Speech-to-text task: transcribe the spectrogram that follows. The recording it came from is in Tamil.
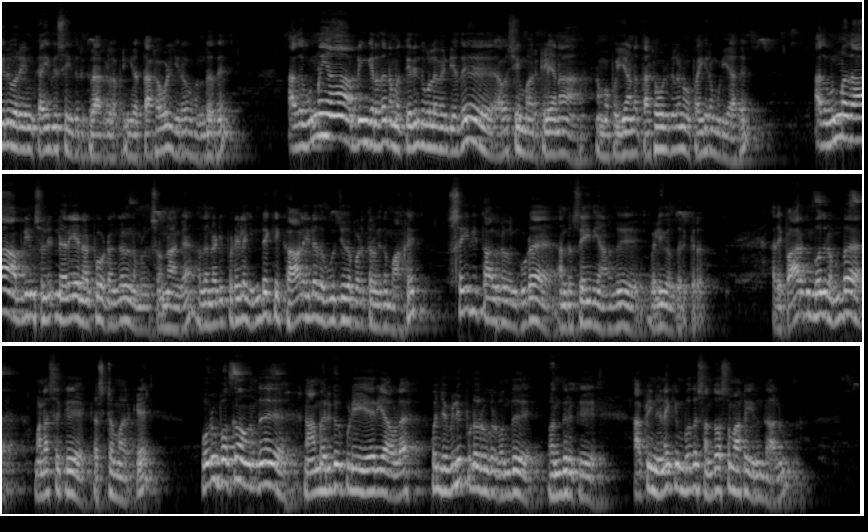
இருவரையும் கைது செய்திருக்கிறார்கள் அப்படிங்கிற தகவல் இரவு வந்தது. அது உண்மையா அப்படிங்கிறத நம்ம தெரிந்து கொள்ள வேண்டியது அவசியமாக இருக்கு ஏன்னா நம்ம பொய்யான தகவல்களை நம்ம பகிர முடியாது. அது உண்மைதான் அப்படின்னு சொல்லிட்டு நிறைய நட்பு வட்டங்கள் நம்மளுக்கு சொன்னாங்க. அதன் அடிப்படையில் இன்றைக்கு காலையில் அதை ஊர்ஜிதப்படுத்துகிற விதமாக செய்தித்தாள்களும் கூட அந்த செய்தியானது வெளிவந்திருக்கிறது. அதை பார்க்கும்போது ரொம்ப மனசுக்கு கஷ்டமாக இருக்குது ஒரு பக்கம் வந்து நாம் இருக்கக்கூடிய ஏரியாவில் கொஞ்சம் விழிப்புணர்வுகள் வந்து வந்திருக்கு அப்படின்னு நினைக்கும்போது சந்தோஷமாக இருந்தாலும்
